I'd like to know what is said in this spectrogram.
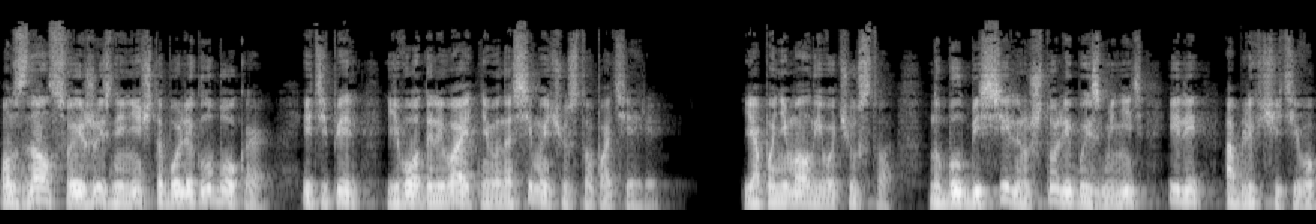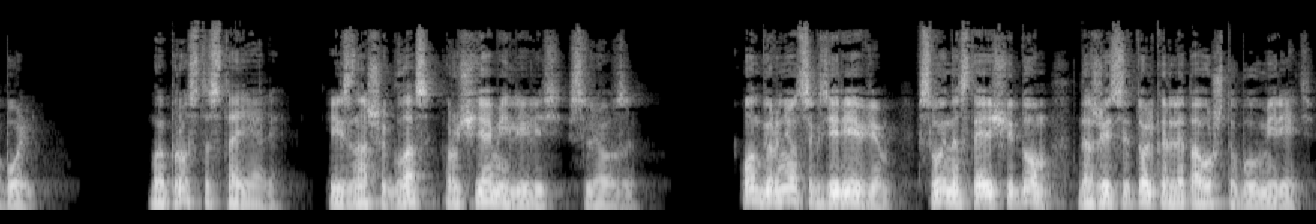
Он знал в своей жизни нечто более глубокое, и теперь его одолевает невыносимое чувство потери. Я понимал его чувства, но был бессилен что-либо изменить или облегчить его боль. Мы просто стояли, и из наших глаз ручьями лились слезы. Он вернется к деревьям, в свой настоящий дом, даже если только для того, чтобы умереть.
